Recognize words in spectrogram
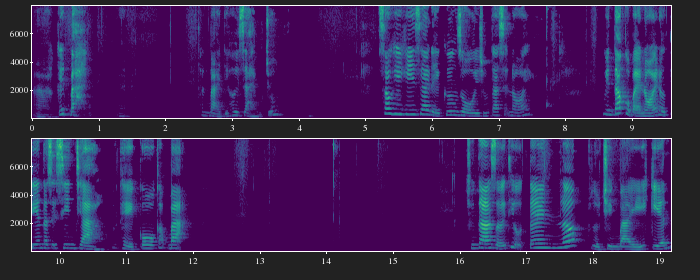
à, kết bài. Thân bài thì hơi dài một chút. Sau khi ghi ra đề cương rồi chúng ta sẽ nói. Nguyên tắc của bài nói đầu tiên ta sẽ xin chào thầy cô các bạn. Chúng ta giới thiệu tên lớp rồi trình bày ý kiến.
